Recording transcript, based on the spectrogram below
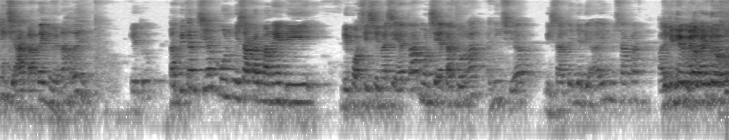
ini si Ata teh ngeunah euy gitu tapi kan siap mun misalkan maneh di di posisi si eta mun si eta curhat anjing siap bisa tuh jadi aing misalkan Jadi Aing gembel gitu.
